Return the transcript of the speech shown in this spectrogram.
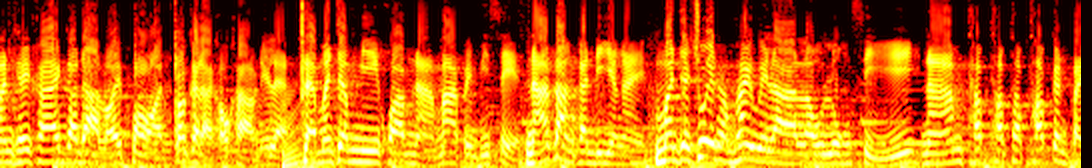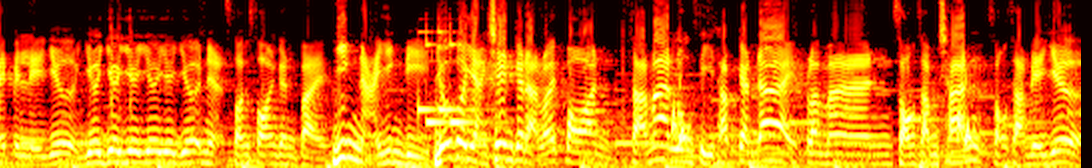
มันคล้ายๆ กระดาษร้อยปอนด์ก็กระดาษขาวๆนี่แหละ แต่มันจะมีความหนามากเป็นพิเศษ หนาต่างกันดียังไง มันจะช่วยทำให้เวลาเราลงสีน้ำทับทับทับทับกันไปเป็นเลเยอร์เยอะๆๆๆๆๆเนี่ยซ้อนๆกันไป ยิ่งหนายิ่งดี ยกตัวอย่างเช่นกระดาษร้อยปอนด์สามารถลงสีทับกันได้ประมาณ 2-3 ชั้น 2-3 เลเยอร์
